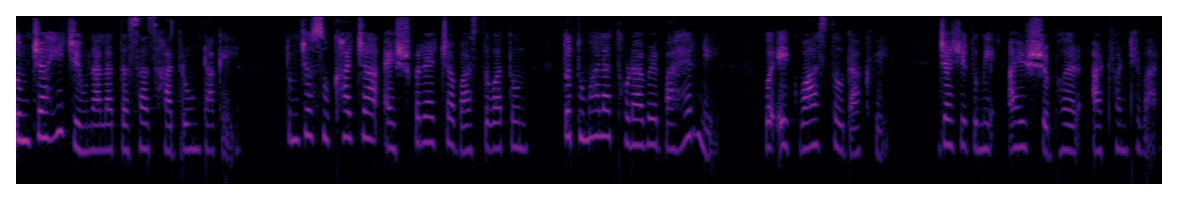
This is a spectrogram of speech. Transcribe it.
तुमच्याही जीवनाला तसाच हादरून टाकेल. तुमच्या सुखाच्या ऐश्वर्याच्या वास्तवातून तो तुम्हाला थोडा वेळ बाहेर नेईल व एक वास्तव दाखवेल ज्याची तुम्ही आयुष्यभर आठवण ठेवाल.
